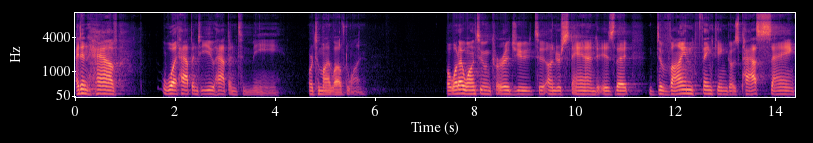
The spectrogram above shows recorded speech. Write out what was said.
I didn't have what happened to you happen to me or to my loved one. But what I want to encourage you to understand is that divine thinking goes past saying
